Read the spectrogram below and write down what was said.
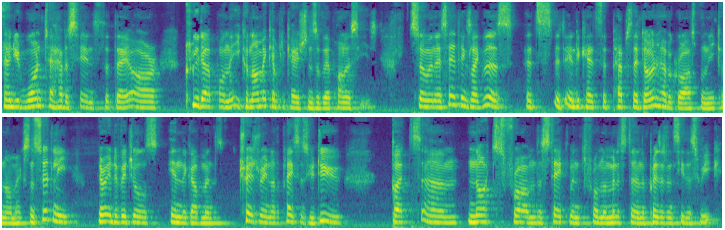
And you'd want to have a sense that they are clued up on the economic implications of their policies. So when they say things like this, it indicates that perhaps they don't have a grasp on the economics. And certainly there are individuals in the government, Treasury, and other places who do, but um, not from the statement from the minister and the presidency this week.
